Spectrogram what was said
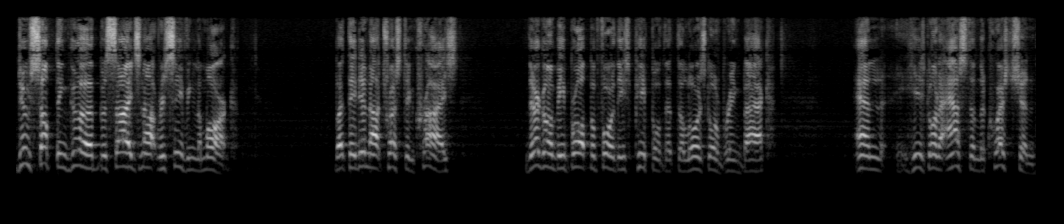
do something good besides not receiving the mark. But they did not trust in Christ. They're going to be brought before these people that the Lord's going to bring back. And He's going to ask them the question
